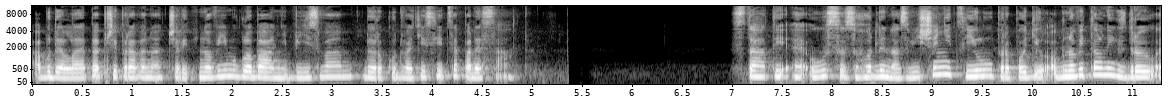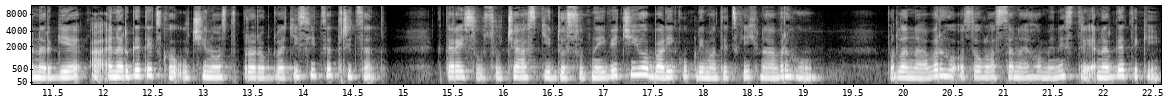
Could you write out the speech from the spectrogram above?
a bude lépe připravena čelit novým globálním výzvám do roku 2050. Státy EU se shodly na zvýšení cílů pro podíl obnovitelných zdrojů energie a energetickou účinnost pro rok 2030, které jsou součástí dosud největšího balíku klimatických návrhů. Podle návrhu odsouhlaseného ministry energetiky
